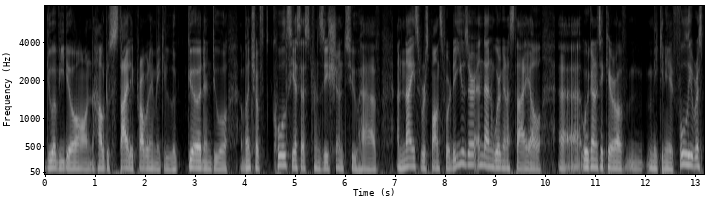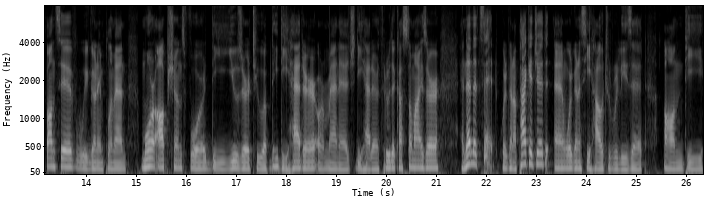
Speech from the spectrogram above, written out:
do a video on how to style it properly make it look good and do a, a bunch of cool css transition to have a nice response for the user. And then we're gonna style uh, we're gonna take care of making it fully responsive. We're gonna implement more options for the user to update the header or manage the header through the customizer. And then that's it. We're gonna package it and we're gonna see how to release it on the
